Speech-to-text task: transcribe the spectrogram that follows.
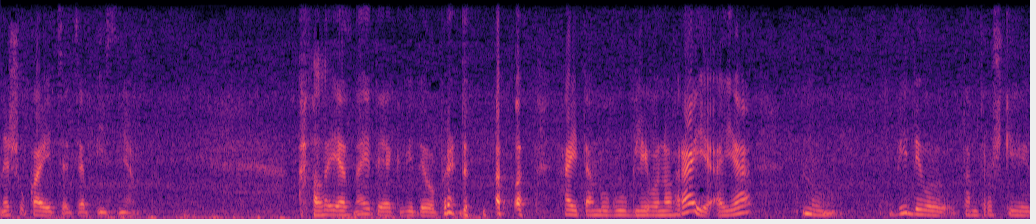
не шукається ця пісня. Але я знаєте, як відео придумала. Хай там у гуглі воно грає, а я, ну, відео там трошки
